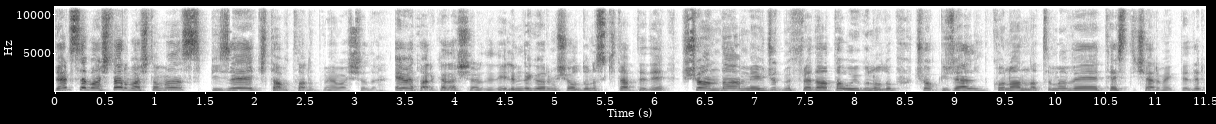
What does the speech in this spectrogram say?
Derse başlar başlamaz bize kitabı tanıtmaya başladı. Evet arkadaşlar dedi. Elimde görmüş olduğunuz kitap dedi. Şu anda mevcut müfredata uygun olup çok güzel konu anlatımı ve test içermektedir.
